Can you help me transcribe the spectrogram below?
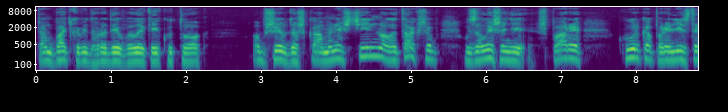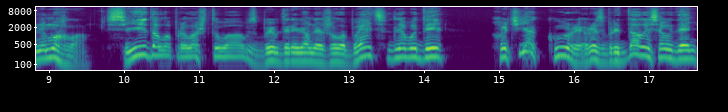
там батько відгородив великий куток, обшив дошками нещільно, але так, щоб у залишені шпари курка перелізти не могла. Сідало прилаштував, збив дерев'яний жолобець для води. Хоч як кури розбридалися удень,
